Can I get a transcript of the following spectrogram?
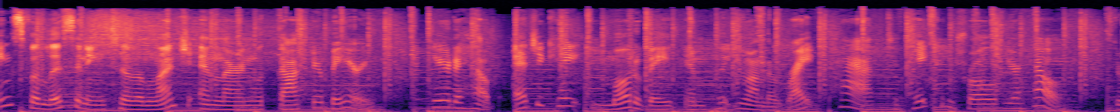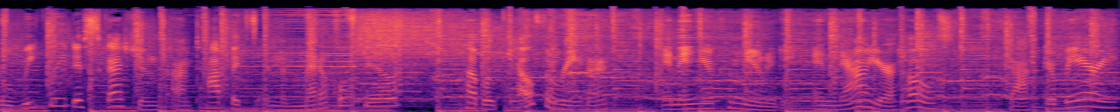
Thanks for listening to the Lunch and Learn with Dr. Berry, here to help educate, motivate, and put you on the right path to take control of your health through weekly discussions on topics in the medical field, public health arena, and in your community. And now, your host, Dr. Berry.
